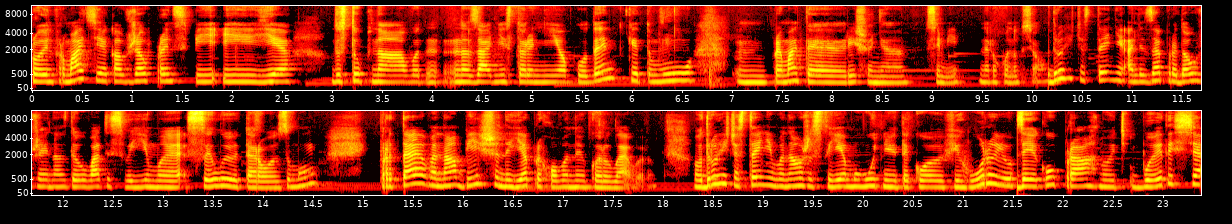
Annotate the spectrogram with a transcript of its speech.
про інформацію, яка вже в принципі і є доступна от, на задній стороні обкладинки, тому приймайте рішення самі на рахунок цього. У другій частині Алізе продовжує нас дивувати своїми силою та розумом. Проте вона більше не є прихованою королевою. В другій частині вона вже стає могутньою такою фігурою, за яку прагнуть битися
